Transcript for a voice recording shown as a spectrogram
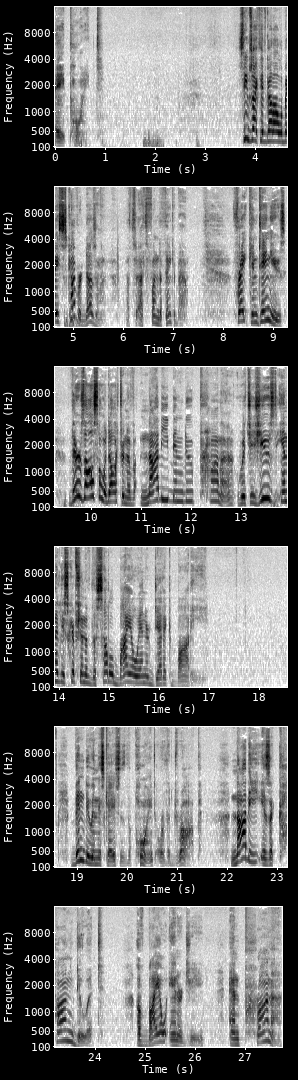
a point. Seems like they've got all the bases covered, doesn't it? That's, that's fun to think about. Frake continues, there's also a doctrine of Nadi Bindu Prana, which is used in a description of the subtle bioenergetic body. Bindu in this case is the point or the drop. Nadi is a conduit of bioenergy, and prana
